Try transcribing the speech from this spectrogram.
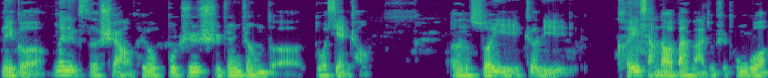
那个 Linux shell 它又不支持真正的多线程，嗯，所以这里可以想到的办法就是通过。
